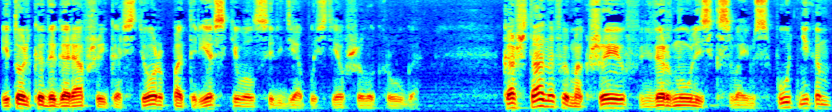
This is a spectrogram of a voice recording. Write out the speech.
и только догоравший костер потрескивал среди опустевшего круга. Каштанов и Макшеев вернулись к своим спутникам,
